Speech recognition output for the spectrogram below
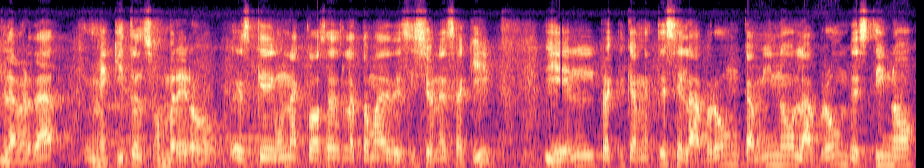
la verdad me quito el sombrero. Es que una cosa es la toma de decisiones aquí y él prácticamente se labró un camino, labró un destino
